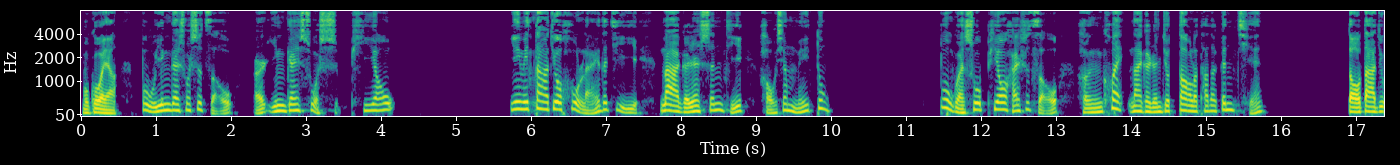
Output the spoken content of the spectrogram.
不过呀，不应该说是走。而应该说是飘，因为大舅后来的记忆，那个人身体好像没动。不管说飘还是走，很快那个人就到了他的跟前，到大舅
